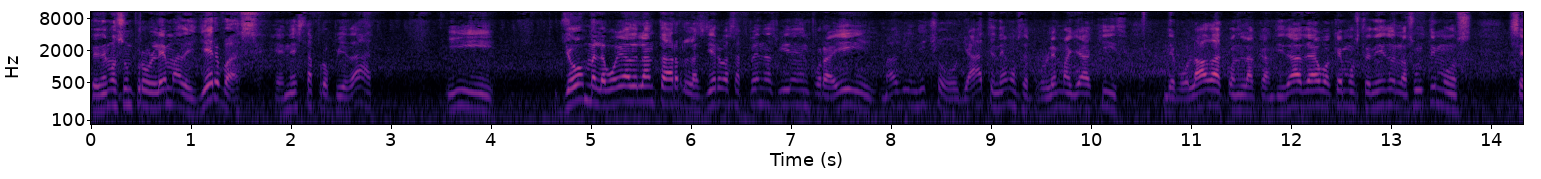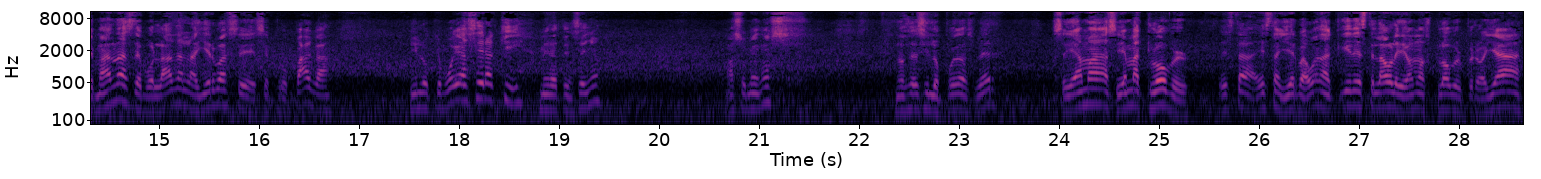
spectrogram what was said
tenemos un problema de hierbas en esta propiedad y yo me le voy a adelantar, las hierbas apenas vienen por ahí, más bien dicho, ya tenemos el problema ya aquí de volada con la cantidad de agua que hemos tenido en las últimas semanas. De volada la hierba se, se propaga. Y lo que voy a hacer aquí, mira, te enseño. Más o menos. No sé si lo puedas ver. Se llama, se llama clover. Esta, esta hierba. Bueno, aquí de este lado le llamamos clover, pero allá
